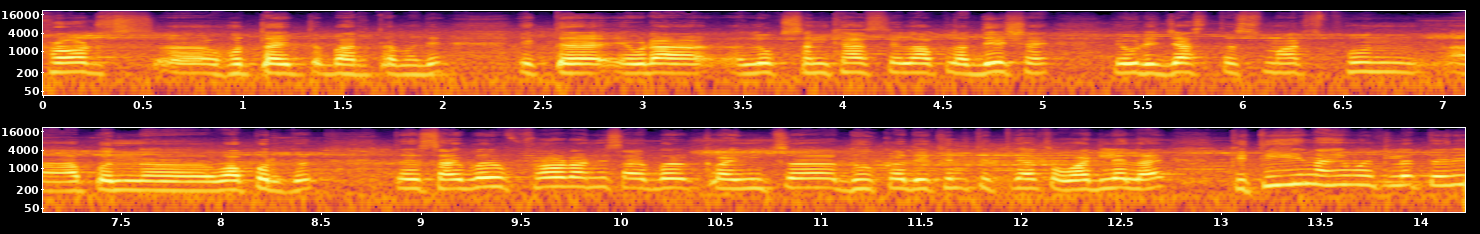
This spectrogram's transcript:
फ्रॉड्स होत आहेत भारतामध्ये. एक तर एवढा लोकसंख्या असलेला आपला देश आहे एवढे जास्त स्मार्टफोन आपण वापरतो तर सायबर फ्रॉड आणि सायबर क्राईमचा धोका देखील तितक्याच वाढलेला आहे. कितीही नाही म्हटलं तरी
